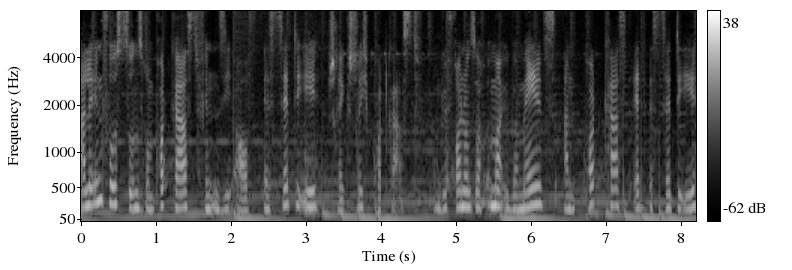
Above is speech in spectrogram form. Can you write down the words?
Alle Infos zu unserem Podcast finden Sie auf sz.de-podcast. Und wir freuen uns auch immer über Mails an podcast.sz.de.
